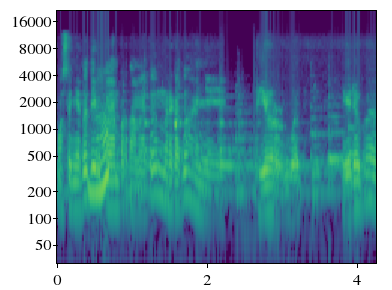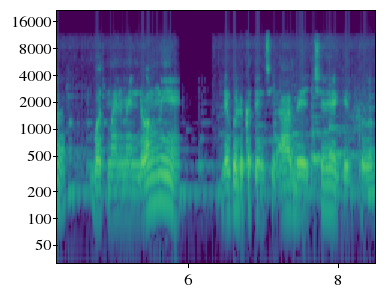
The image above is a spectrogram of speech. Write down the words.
maksudnya tuh tipikal yang pertama itu mereka tuh hanya pure buat yaudah gue buat main-main doang nih. Dia gue deketin si A B C gitu.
